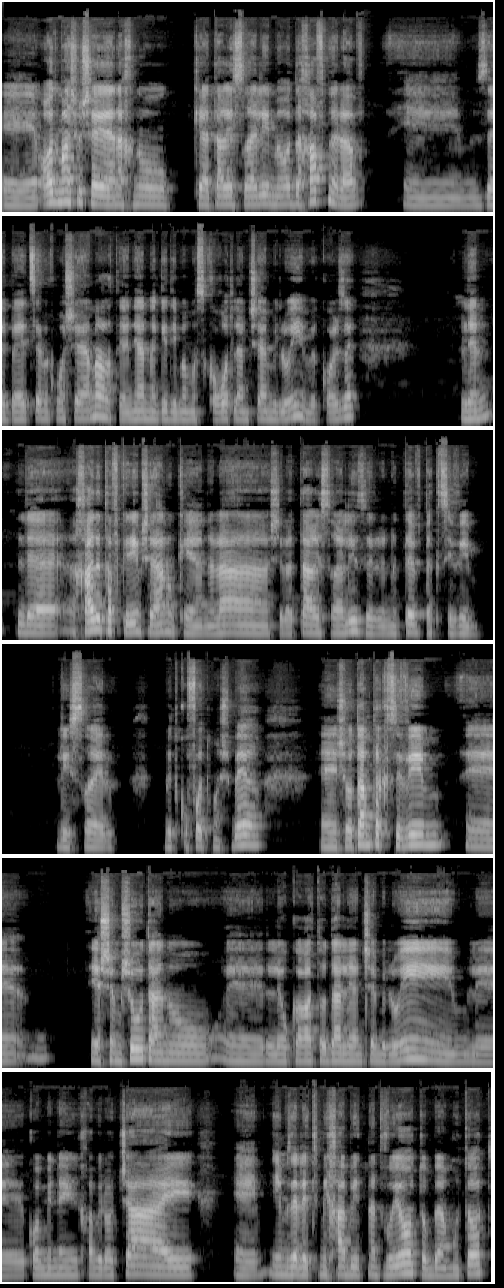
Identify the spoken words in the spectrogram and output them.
אה, עוד משהו שאנחנו כאתר ישראלי מאוד דחפנו אליו, אה, זה בעצם כמו שאמרת, העניין נגיד עם המשכורות לאנשי המילואים וכל זה. אחד התפקידים שלנו כהנהלה של אתר ישראלי זה לנתב תקציבים. לישראל בתקופות משבר, אה, שאותם תקציבים אה, ישמשו אותנו אה, להוקרת תודה לאנשי מילואים, לכל מיני חבילות שי, אם זה לתמיכה בהתנדבויות או בעמותות,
